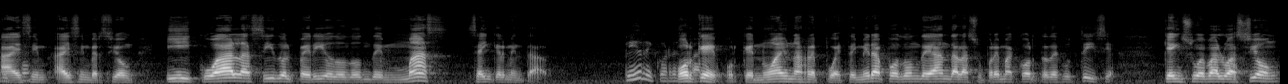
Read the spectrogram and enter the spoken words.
a esa, inversión y cuál ha sido el periodo donde más se ha incrementado. ¿Por qué? Porque no hay una respuesta. Y mira por dónde anda la Suprema Corte de Justicia, que en su evaluación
